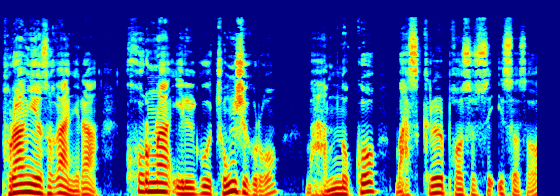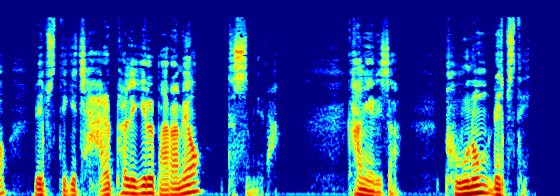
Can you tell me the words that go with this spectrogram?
불황이어서가 아니라 코로나19 종식으로 마음 놓고 마스크를 벗을 수 있어서 립스틱이 잘 팔리기를 바라며 듣습니다. 강혜리자 분홍 립스틱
